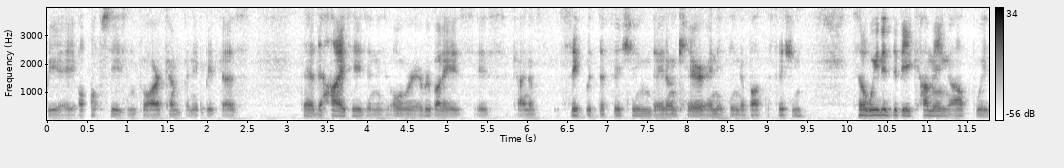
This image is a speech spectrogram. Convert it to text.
be a off season for our company because the, the high season is over. Everybody is, is kind of sick with the fishing. They don't care anything about the fishing. So we need to be coming up with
